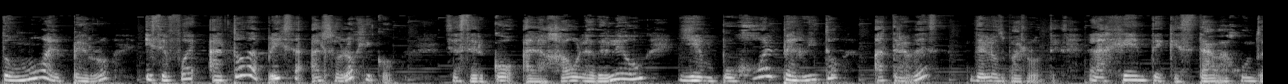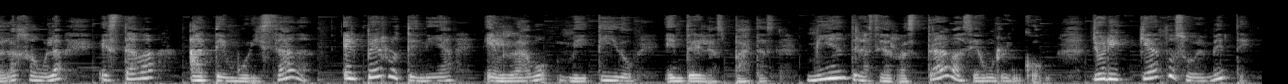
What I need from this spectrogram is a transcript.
tomó al perro y se fue a toda prisa al zoológico. Se acercó a la jaula del león y empujó al perrito a través de los barrotes. La gente que estaba junto a la jaula estaba atemorizada. El perro tenía el rabo metido entre las patas mientras se arrastraba hacia un rincón, lloriqueando suavemente.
